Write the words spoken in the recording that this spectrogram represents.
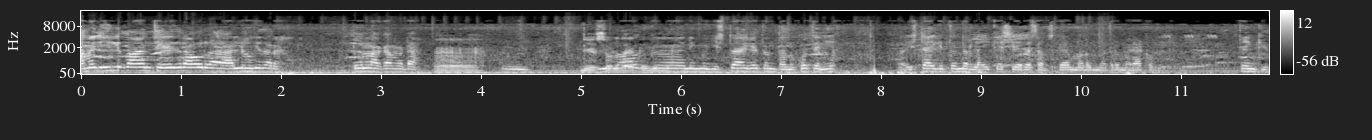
ಆಮೇಲೆ ಇಲ್ಲಿ ಬಾ ಅಂತ ಹೇಳಿದ್ರೆ ಅವ್ರು ಅಲ್ಲಿ ಹೋಗಿದಾರ. ಟೋಲ್ ನಾಕ ಮಠ ನಿಮಗೆ ಇಷ್ಟ ಆಗೈತೆ ಅಂತ ಅನ್ಕೋತೀನಿ. ಇಷ್ಟ ಆಗಿತ್ತು ಅಂದ್ರೆ ಲೈಕ್ ಶೇರ್ ಸಬ್ಸ್ಕ್ರೈಬ್ ಮಾಡೋದು ಮಾತ್ರ ಮರ್ಯಾಕೋಬೇಕು ಥ್ಯಾಂಕ್ ಯು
